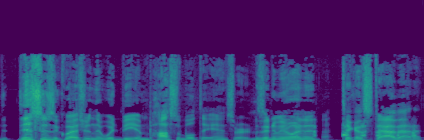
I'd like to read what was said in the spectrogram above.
Th- This is a question that would be impossible to answer. Does anyone want to take a stab at it?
